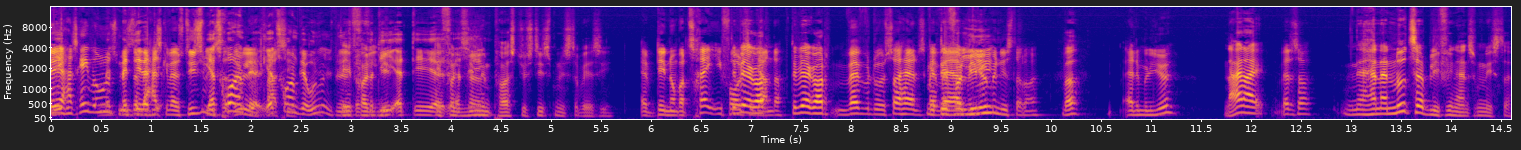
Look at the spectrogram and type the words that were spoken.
det, det, han skal ikke være udenrigsminister, men men, han skal være justitsminister. Jeg tror, han, vil jeg, jeg tror, han bliver Det er udenrigsminister, for, fordi lille, at det, det er for altså, lille en post, justitsminister, vil jeg sige. Det er nummer tre i forhold vil til jeg de andre. Det vil jeg godt. Hvad vil du så have? Han skal Men det er være for lille. miljøminister, eller hvad? Hvad? Er det miljø? Nej, nej. Hvad er det så? Han er nødt til at blive finansminister.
